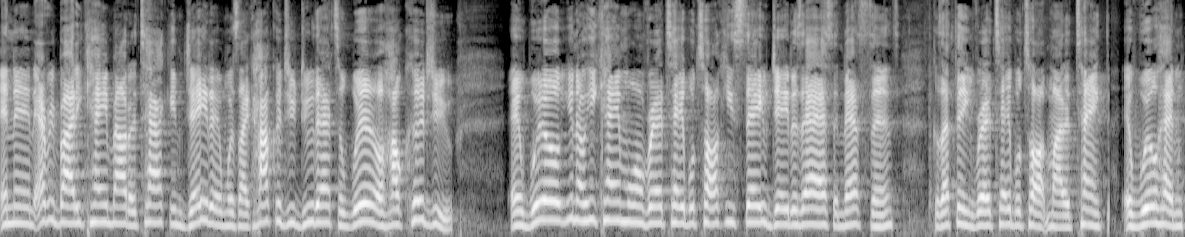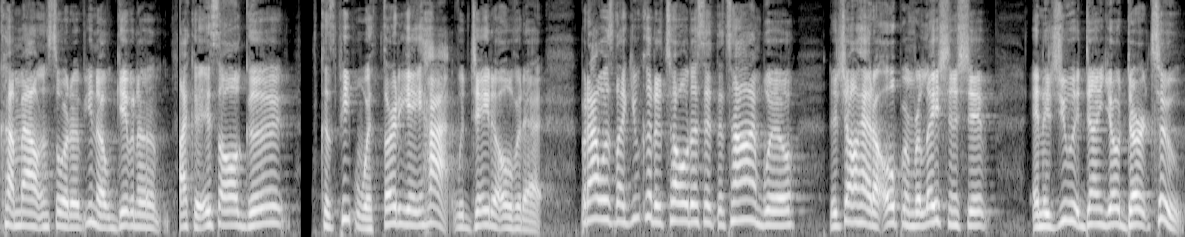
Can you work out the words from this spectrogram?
And then everybody came out attacking Jada and was like, how could you do that to Will? How could you? And Will, you know, he came on Red Table Talk. He saved Jada's ass in that sense. Because I think Red Table Talk might have tanked if Will hadn't come out and sort of, you know, given a, like a, it's all good. Because people were 38 hot with Jada over that. But I was like, you could have told us at the time, Will, that y'all had an open relationship and that you had done your dirt too.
